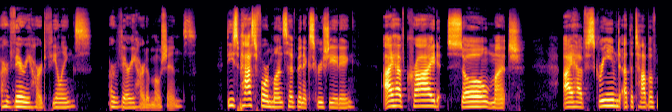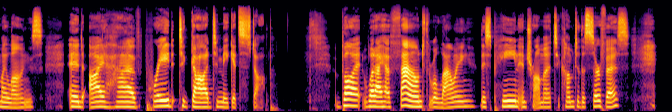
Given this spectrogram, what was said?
are very hard feelings, are very hard emotions. These past four months have been excruciating. I have cried so much. I have screamed at the top of my lungs, and I have prayed to God to make it stop. But what I have found through allowing this pain and trauma to come to the surface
